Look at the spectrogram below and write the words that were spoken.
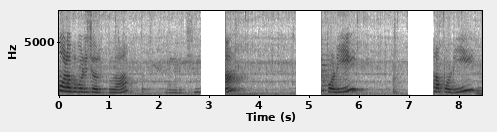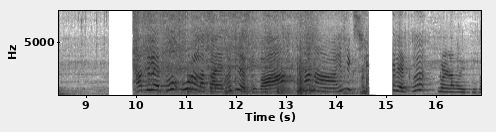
മുളക് പൊടി ചേർക്കുക. പൊടി പൊടി അതിലേക്ക് ഉരുളക്കായങ്ങൾ ചേർക്കുക. നന്നായി മിക്സ് ഇതിലേക്ക് വെള്ളം ഒഴിക്കുക.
